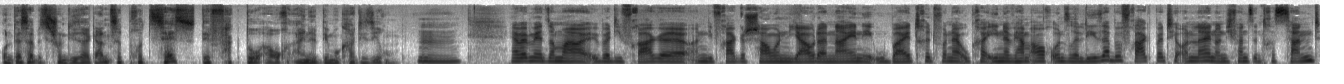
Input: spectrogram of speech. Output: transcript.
Und deshalb ist schon dieser ganze Prozess de facto auch eine Demokratisierung. Hm. Ja, wenn wir jetzt nochmal über die Frage, an die Frage schauen, ja oder nein, EU-Beitritt von der Ukraine. Wir haben auch unsere Leser befragt bei T-Online und ich fand es interessant.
